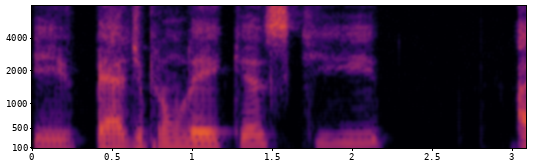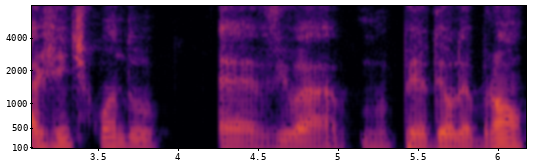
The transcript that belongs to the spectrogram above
e perde para um Lakers que a gente, quando é, viu a perdeu o LeBron,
